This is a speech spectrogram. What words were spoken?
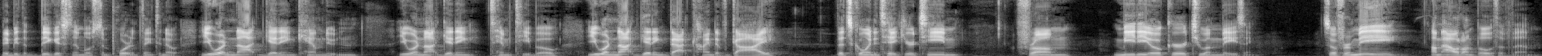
maybe the biggest and most important thing to note. You are not getting Cam Newton. You are not getting Tim Tebow. You are not getting that kind of guy that's going to take your team from mediocre to amazing. So for me, I'm out on both of them.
